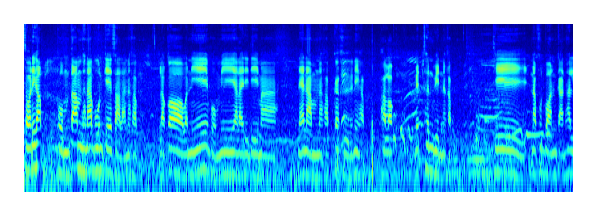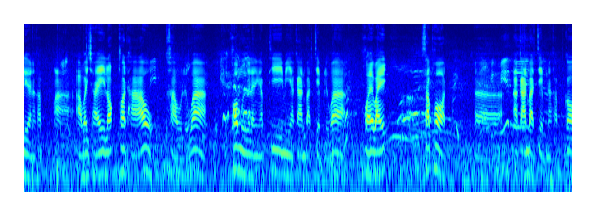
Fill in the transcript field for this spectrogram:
สวัสดีครับ ผมตั้มธนบูลเกษารันนะครับ แล้วก็วันนี้ผมมีอะไรดีๆมาแนะนำนะครับ ก็คือนี่ครับพาล็อกเบทเทิลวินนะครับ ที่นักฟุตบอลการท่าเรือนะครับอเอาไว้ใช้ล็อกข้อเท้าเข่าหรือว่าข้อมืออะไรนะครับที่มีอาการบาดเจ็บหรือว่าคอยไว้ซัพพอร์ตอาการบาดเจ็บนะครับ ก็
